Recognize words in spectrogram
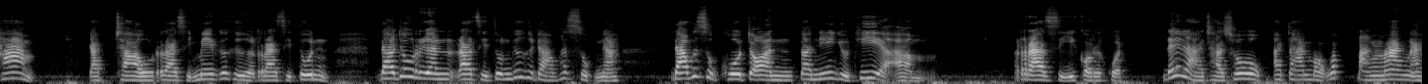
ข้ามกับชาวราศีเมษก็คือราศีตุลดาวเจ้าเรือนราศีตุลก็คือดาวพฤหัสนะ ดาวพฤหัสโคจรตอนนี้อยู่ที่ราศีกรกฎได้ราชาโชค อาจารย์บอกว่าปังมากนะ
